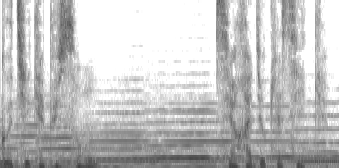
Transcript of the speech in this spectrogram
Gauthier Capuçon sur Radio Classique.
